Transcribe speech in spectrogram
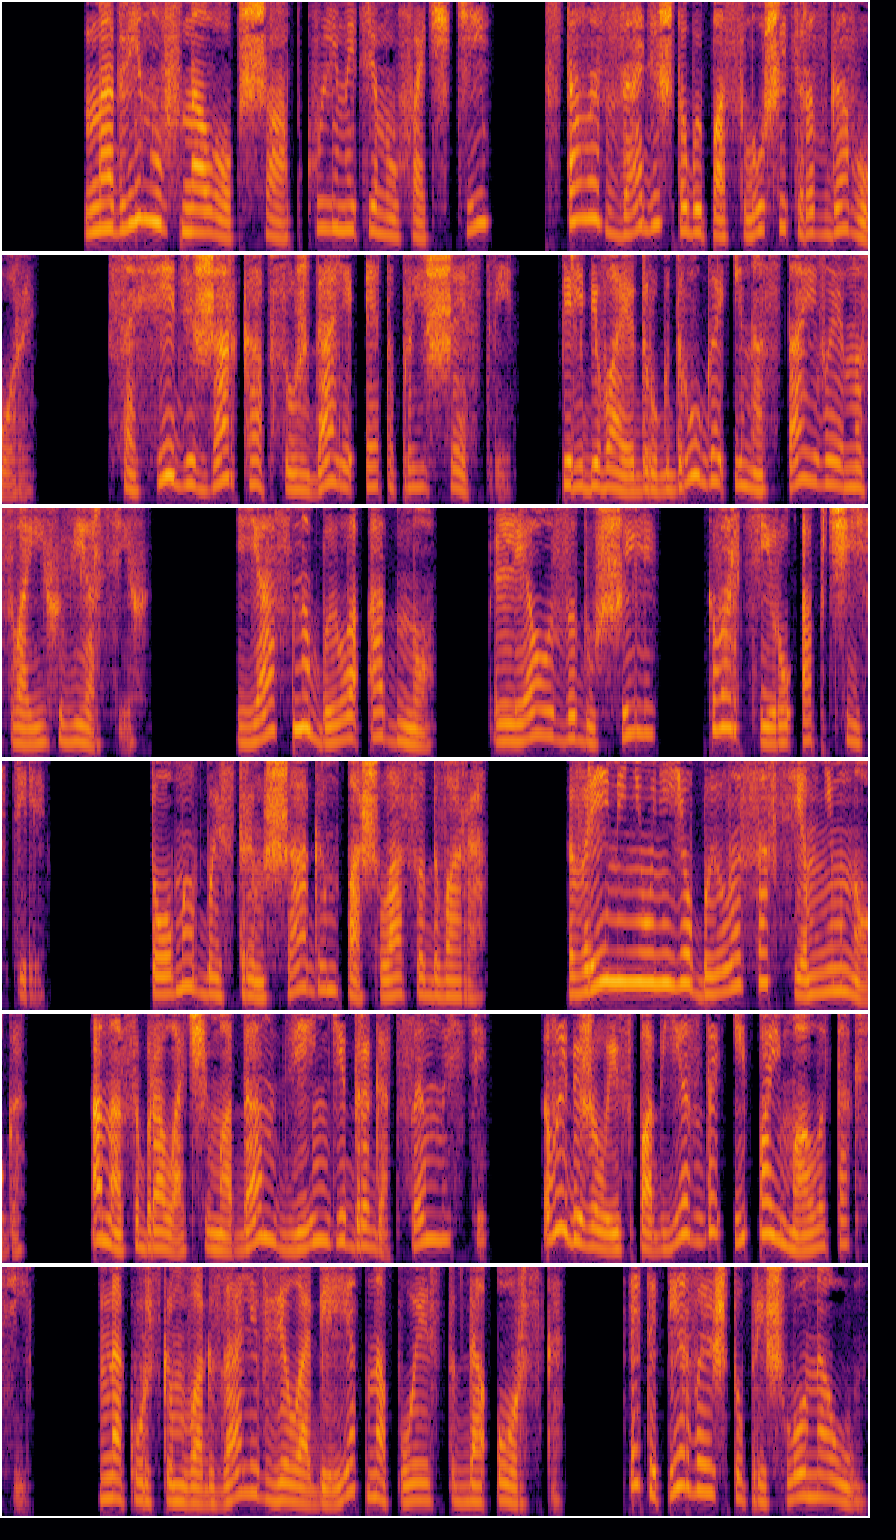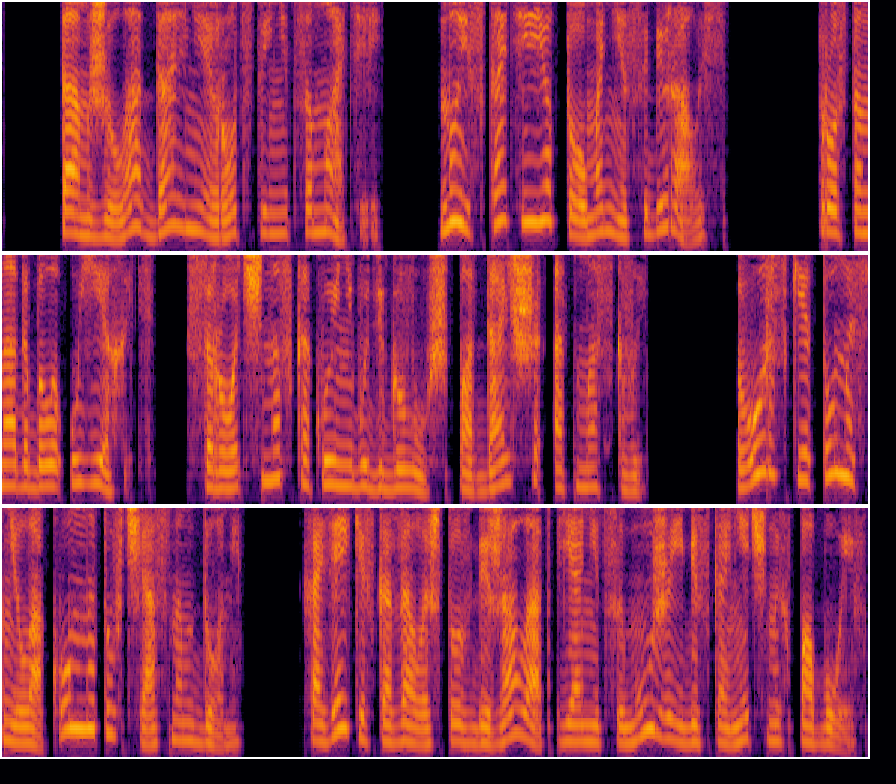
Надвинув на лоб шапку и натянув очки, Встала сзади, чтобы послушать разговоры. Соседи жарко обсуждали это происшествие, перебивая друг друга и настаивая на своих версиях. Ясно было одно — Лео задушили, квартиру обчистили. Тома быстрым шагом пошла со двора. Времени у нее было совсем немного. Она собрала чемодан, деньги, драгоценности, выбежала из подъезда и поймала такси. На Курском вокзале взяла билет на поезд до Орска. Это первое, что пришло на ум. Там жила дальняя родственница матери, но искать ее Тома не собиралась. Просто надо было уехать, срочно в какую-нибудь глушь подальше от Москвы. В Орске Тома сняла комнату в частном доме. Хозяйке сказала, что сбежала от пьяницы мужа и бесконечных побоев.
